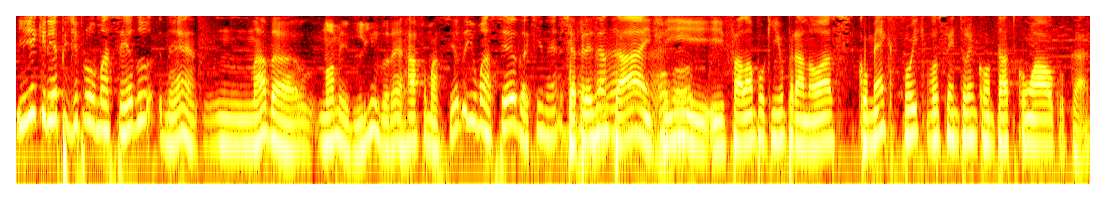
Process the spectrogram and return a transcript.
E queria pedir pro Macedo, né? Nada, nome lindo, né? Rafa Macedo e o Macedo aqui, né? Se apresentar, Ah, enfim, e, e falar um pouquinho pra nós como é que foi que você entrou em contato com o álcool, cara.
